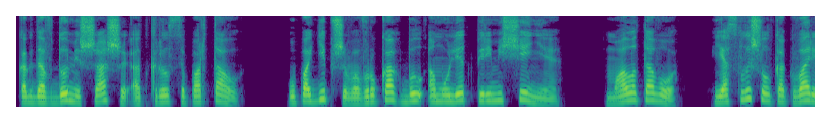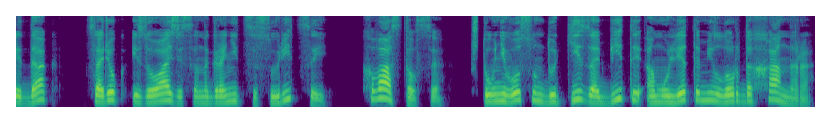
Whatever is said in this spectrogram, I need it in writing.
когда в доме Шаши открылся портал. У погибшего в руках был амулет перемещения. Мало того, я слышал, как Вари Дак, царек из оазиса на границе с Урицей, хвастался, что у него сундуки забиты амулетами лорда Ханнера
